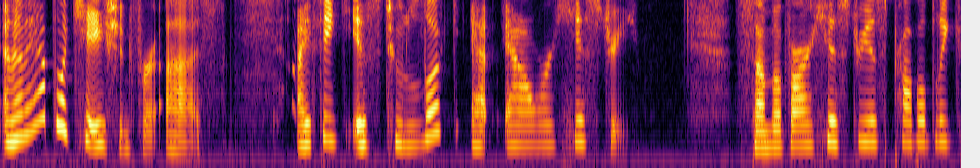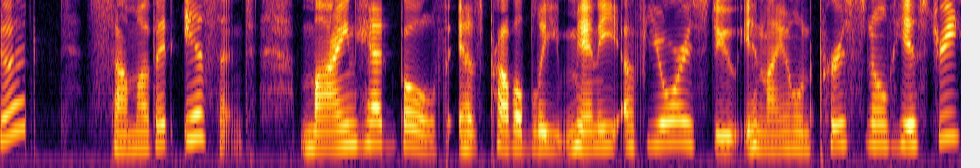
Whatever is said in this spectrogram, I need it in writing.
And an application for us, I think, is to look at our history. Some of our history is probably good, some of it isn't. Mine had both, as probably many of yours do in my own personal history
